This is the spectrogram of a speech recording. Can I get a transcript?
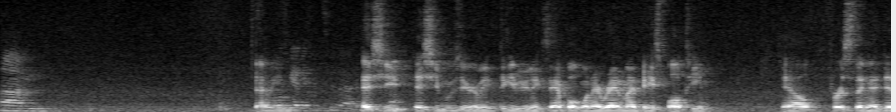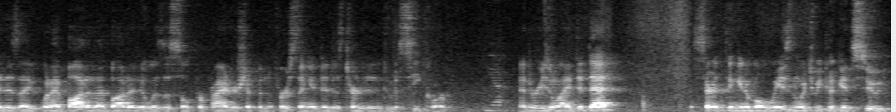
Um, I so we'll mean, get into that. as she, as she moves here, I mean, to give you an example, when I ran my baseball team, you know, first thing I did is I, when I bought it, I bought it, it was a sole proprietorship, and the first thing I did is turn it into a C corp. Yeah, And the reason why I did that, I started thinking about ways in which we could get sued.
